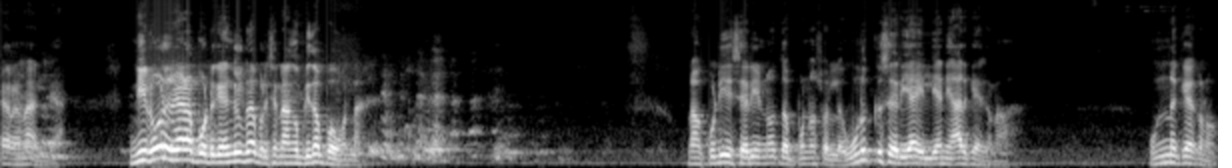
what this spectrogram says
வேறனா இல்லையா நீ ரோடு ரேடாக போட்டுக்க எங்களுக்கு தான் பிரச்சனை. நாங்கள் இப்படி தான் போவோம்ண்ணா நான் குடியை சரின்னோ தப்புன்னோ சொல்ல. உனக்கு சரியா இல்லையான்னு யார் கேட்கணும் உன்னை கேட்கணும்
